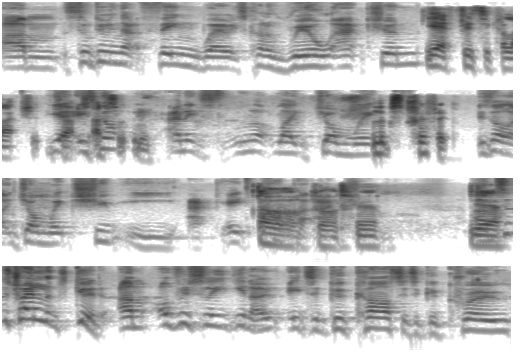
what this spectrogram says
um, still doing that thing where it's kind of real action. Yeah, physical action. Yeah, it's absolutely. not, and it's not like John Wick. It looks terrific. It's not like John Wick shooty act. It's Oh god, action. yeah. Um, Yeah. so the trailer looks good. Um, obviously, you know, it's a good cast. It's a good crew.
